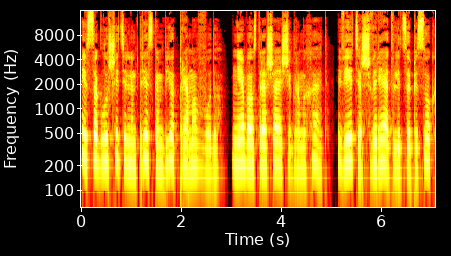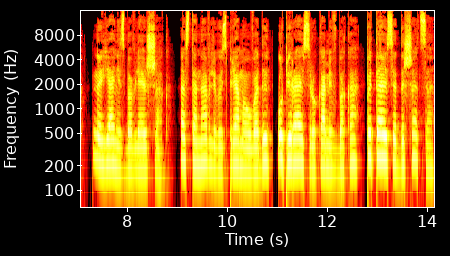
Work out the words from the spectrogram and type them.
и с оглушительным треском бьет прямо в воду. Небо устрашающе громыхает, ветер швыряет в лицо песок, но я не сбавляю шаг. Останавливаюсь прямо у воды, упираюсь руками в бока, пытаюсь отдышаться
